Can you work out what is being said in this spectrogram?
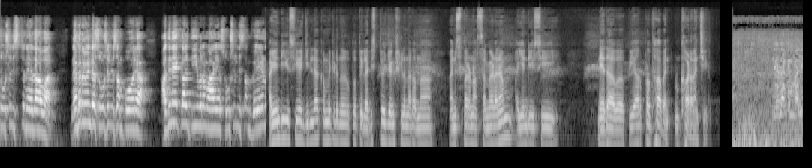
സോഷ്യലിസ്റ്റ് നേതാവാണ്. നെഹ്റുവിന്റെ സോഷ്യലിസം പോരാ. അതിനേക്കാൾ തീവ്രമായ സോഷ്യലിസം വേണം. I N D U C ജില്ലാ കമ്മിറ്റിയുടെ നേതൃത്വത്തിൽ അരിസ്റ്റോ ജംഗ്ഷനിൽ നടന്ന അനുസ്മരണ സമ്മേളനം ഐ എൻ ഡി സി നേതാവ് പി ആർ പ്രതാപൻ ഉദ്ഘാടനം ചെയ്തു. നേതാക്കന്മാരെ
